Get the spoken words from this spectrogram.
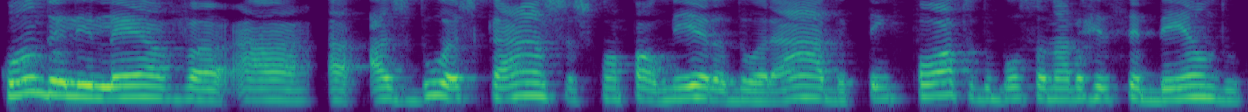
Quando ele leva a, a, as duas caixas com a palmeira dourada, tem foto do Bolsonaro recebendo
